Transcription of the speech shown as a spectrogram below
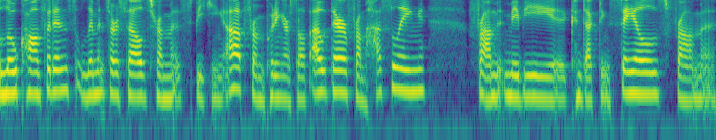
Low confidence limits ourselves from speaking up, from putting ourselves out there, from hustling, from maybe conducting sales, from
